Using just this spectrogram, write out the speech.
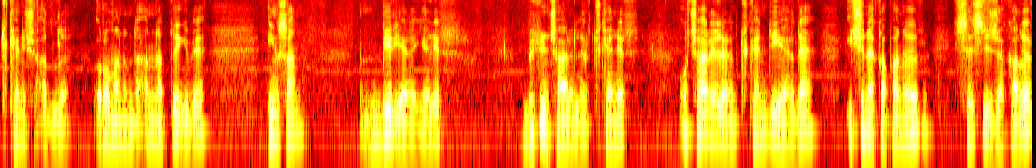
Tükeniş adlı romanında anlattığı gibi insan bir yere gelir, bütün çareler tükenir. O çarelerin tükendiği yerde içine kapanır, sessizce kalır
